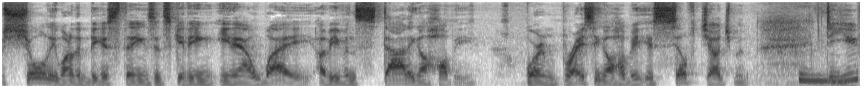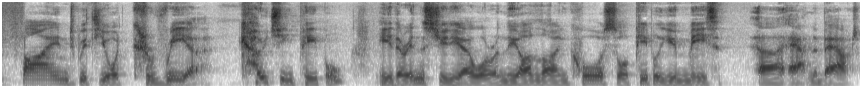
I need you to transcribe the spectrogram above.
surely one of the biggest things that's getting in our way of even starting a hobby or embracing a hobby is self judgment. Mm. Do you find with your career coaching people, either in the studio or in the online course or people you meet uh, out and about?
